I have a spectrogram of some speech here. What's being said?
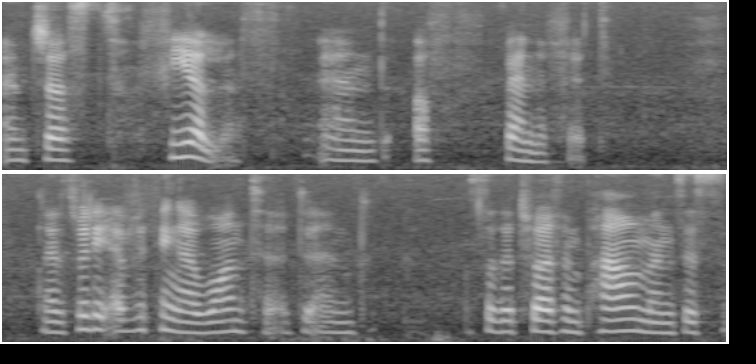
and just fearless and of benefit. And it's really everything I wanted and so the 12 empowerments is,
